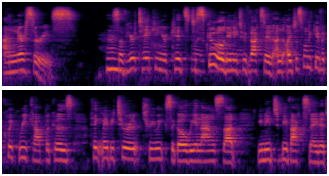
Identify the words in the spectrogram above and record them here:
and nurseries. Hmm. So if you're taking your kids to oh school, you need to be vaccinated. And I just want to give a quick recap because I think maybe two or three weeks ago we announced that you need to be vaccinated,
